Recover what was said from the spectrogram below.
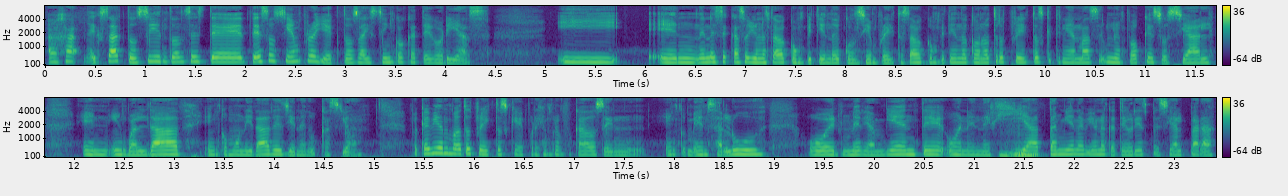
Ajá, exacto, sí. Entonces, de, de esos 100 proyectos hay cinco categorías. Y en, en este caso yo no estaba compitiendo con 100 proyectos, estaba compitiendo con otros proyectos que tenían más un enfoque social, en igualdad, en comunidades y en educación. Porque había otros proyectos que, por ejemplo, enfocados en, en, en salud o en medio ambiente o en energía. Uh -huh. También había una categoría especial para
